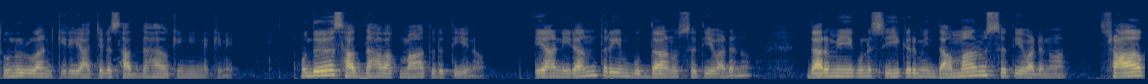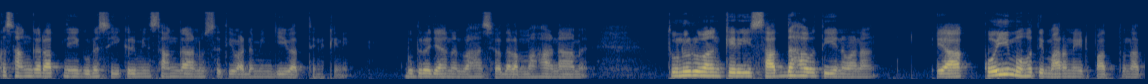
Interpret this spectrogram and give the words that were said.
තුනුරුවන් කෙරෙහි අචල සද්ධාවකින් ඉන්න කෙනෙක්. හොඳ සද්ධාාවක් මා තුළ තියෙනවා. එයා නිරන්තරයෙන් බුද්ධානුස්සතිය වඩනවා. ධර්මයේ ගුණ සිහි කරමින් ධම්මානුස්සතිය වඩනවා. ශ්‍රාවක සංඝ රත්නයේ ගුණ සිහි කරමින් සංඝානුස්සතිය වඩමින් ජීවත් වෙන කෙනෙක්. බුදුරජාණන් වහන්සේ වදාළ මහා නාම තුනුරුවන් කෙරෙහි සද්ධාව තියෙනවා නම් එයා කොයි මොහොතේ මරණයටපත් උනත්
